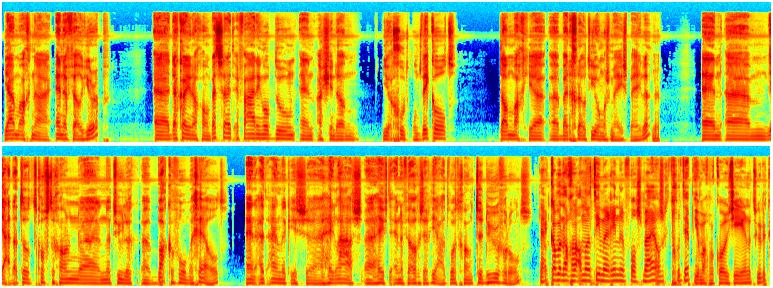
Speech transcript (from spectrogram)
Jij mag naar NFL Europe. Uh, daar kan je dan gewoon wedstrijdervaring op doen. En als je dan je goed ontwikkelt, dan mag je bij de grote jongens meespelen. Ja. En um, ja, dat, dat kostte gewoon uh, natuurlijk uh, bakken vol met geld. En uiteindelijk is uh, helaas, heeft de NFL gezegd, ja, het wordt gewoon te duur voor ons. Ja, ik kan me nog een ander team herinneren volgens mij, als ik het goed heb. Je mag me corrigeren natuurlijk.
